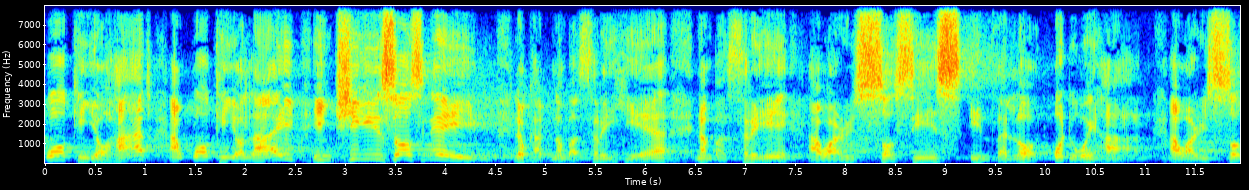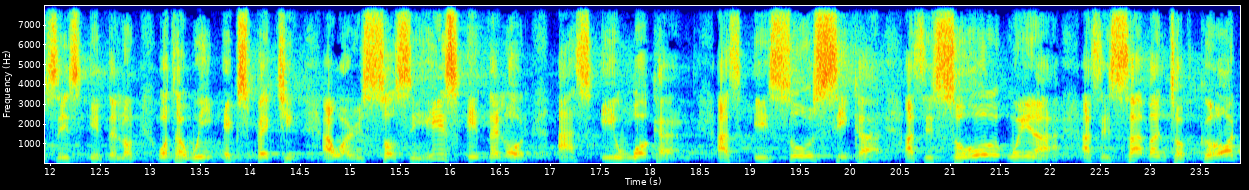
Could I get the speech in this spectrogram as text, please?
walk in your heart and walk in your life in Jesus' name. Look at number three here. Number three, our resources in the Lord. What do we have? Our resources in the Lord. What are we expecting? Our resources in the Lord as a worker as a soul seeker, as a soul winner, as a servant of God,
